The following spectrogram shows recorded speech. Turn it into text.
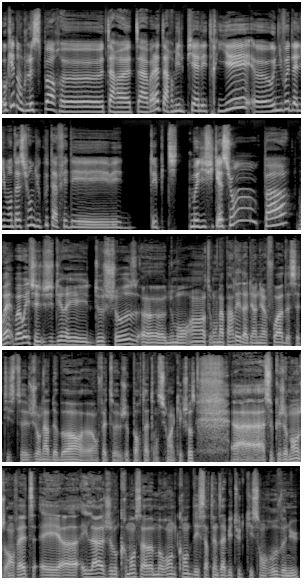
ok, donc le sport, euh, t'as as, voilà, as remis le pied à l'étrier. au niveau de l'alimentation, du coup, tu as fait des, des petites modifications pas Ouais, ouais, ouais, je, dirais deux choses. Euh, numéro un, on a parlé la dernière fois de cette journal de bord. Euh, en fait, je porte attention à quelque chose, à, ce que je mange, en fait. Et, euh, et, là, je commence à me rendre compte des certaines habitudes qui sont revenues.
